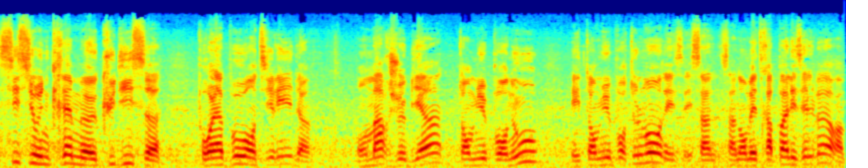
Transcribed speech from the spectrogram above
Si sur une crème Q10 pour la peau anti-rides, on marche bien, tant mieux pour nous et tant mieux pour tout le monde. Et, ça, n'embêtera pas les éleveurs.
